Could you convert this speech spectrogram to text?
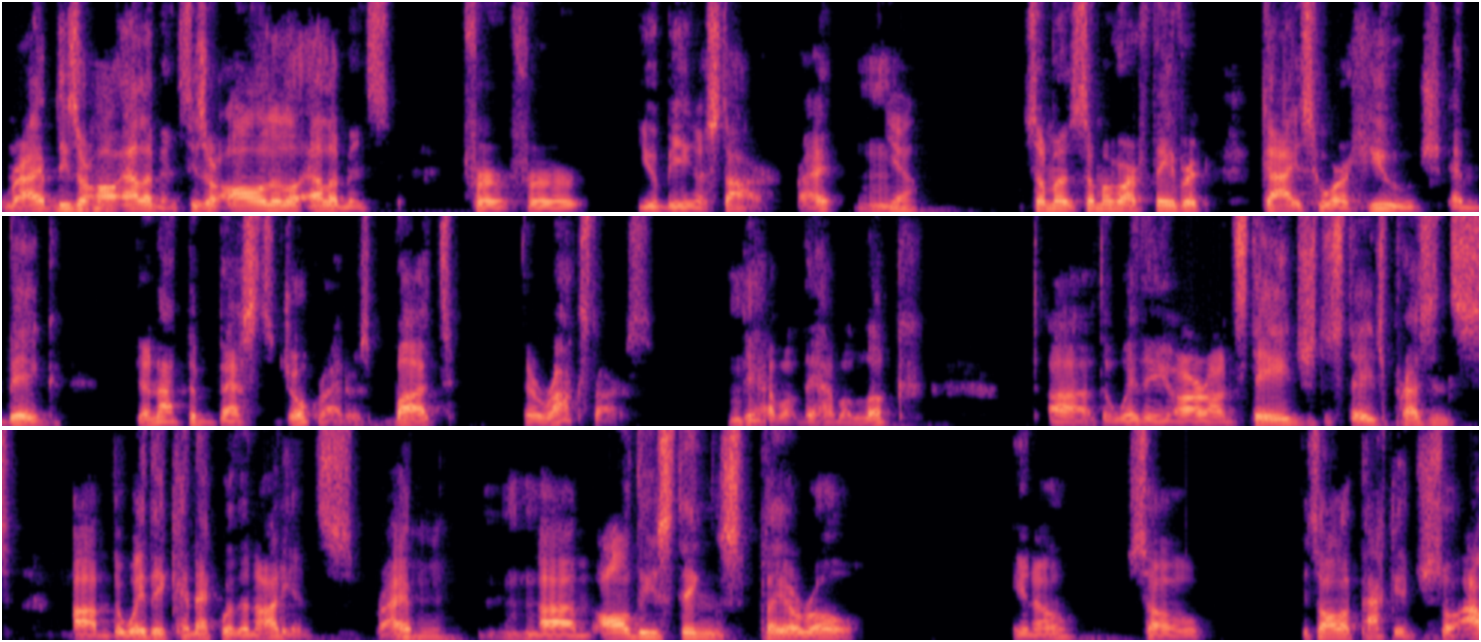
right? These are all elements. These are all little elements for for you being a star, right? Mhm. Yeah. some of some of our favorite guys who are huge and big, they're not the best joke writers, but they're rock stars. They Mhm. have a they have a look, uh, the way they are on stage, the stage presence, um, the way they connect with an audience, right? Mhm. Mhm. Um, all these things play a role, you know. So it's all a package. So I,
